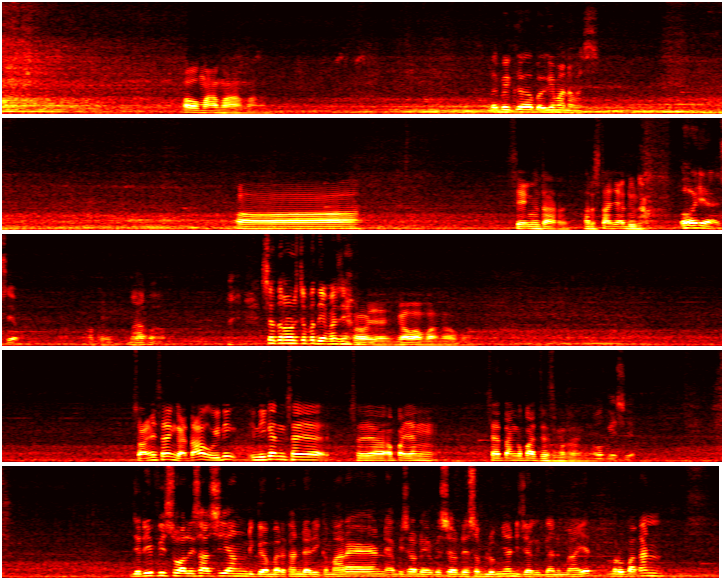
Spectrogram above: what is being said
Oh maaf maaf maaf. Lebih ke bagaimana mas? Eh, sih bentar, harus tanya dulu. Oh iya siap. Oke. Maaf maaf. Saya terlalu cepat ya mas ya? Oh ya, nggak apa-apa, nggak apa. Soalnya saya nggak tahu ini ini kan saya saya apa yang saya tangkap aja sebenarnya. Oke siap. Jadi visualisasi yang digambarkan dari kemarin episode-episode sebelumnya di Jagat Gandhi Mayat merupakan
